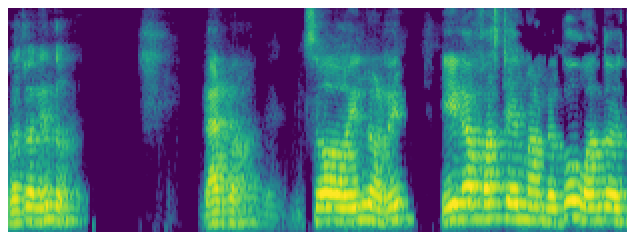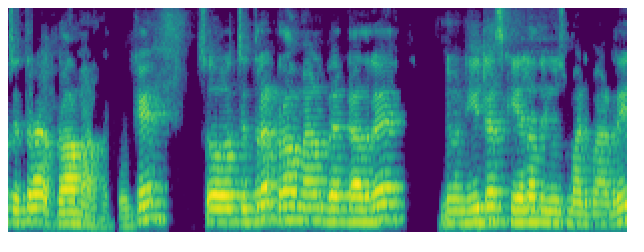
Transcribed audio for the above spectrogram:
ಪ್ರಜ್ವಲ್ ಎಂದು ಬ್ಯಾಟ್ ಬಾಲ್ ಸೊ ಇಲ್ಲಿ ನೋಡ್ರಿ. ಈಗ ಫಸ್ಟ್ ಏನ್ ಮಾಡ್ಬೇಕು? ಒಂದು ಚಿತ್ರ ಡ್ರಾ ಮಾಡ್ಬೇಕು ಓಕೆ ಸೊ ಚಿತ್ರ ಡ್ರಾ ಮಾಡ್ಬೇಕಾದ್ರೆ ನೀವು ನೀಟಾಗಿ ಸ್ಕೇಲ್ ಅದು ಯೂಸ್ ಮಾಡಿ ಮಾಡ್ರಿ.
